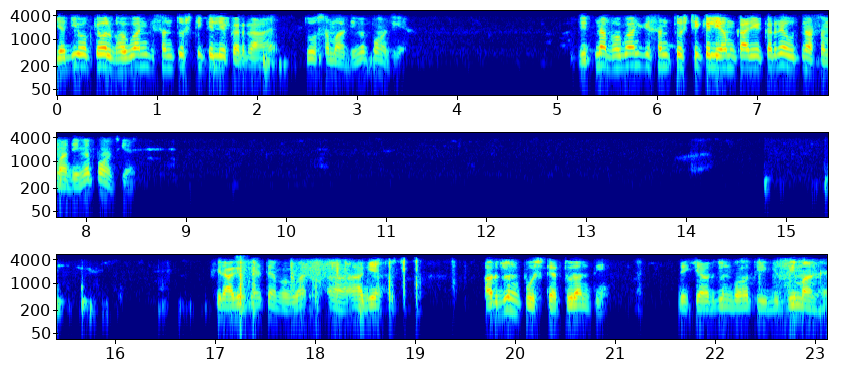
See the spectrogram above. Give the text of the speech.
यदि वो केवल भगवान की संतुष्टि के लिए कर रहा है तो समाधि में पहुँच गया। जितना भगवान की संतुष्टि के लिए हम कार्य कर रहे हैं, उतना समाधि में पहुँच गए फिर आगे कहते हैं भगवान आगे अर्जुन पूछते हैं तुरंत ही। देखिए, अर्जुन बहुत ही बुद्धिमान है।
